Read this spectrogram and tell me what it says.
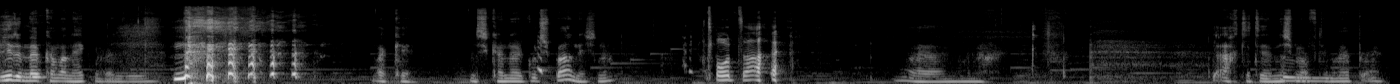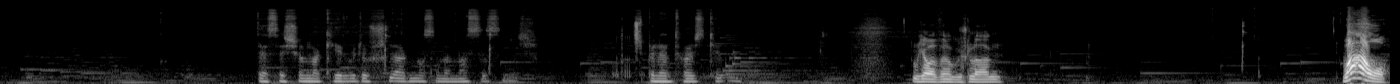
Jede Map kann man hacken, wenn sie. Okay. Ich kann halt gut Spanisch, ne? Total. Ähm, achtet ihr nicht mehr auf die Map, ey. Das ist schon markiert, wie du schlagen musst und dann machst du es nicht. Ich bin enttäuscht, Kevin. Ich habe einfach nur geschlagen. Wow!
